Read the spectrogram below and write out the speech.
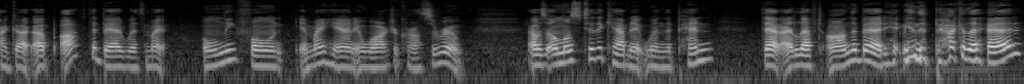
I got up off the bed with my only phone in my hand and walked across the room. I was almost to the cabinet when the pen that I left on the bed hit me in the back of the head.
